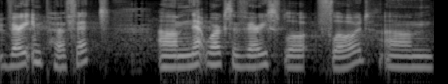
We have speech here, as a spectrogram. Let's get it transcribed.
very imperfect. Um, networks are very flawed. Um,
